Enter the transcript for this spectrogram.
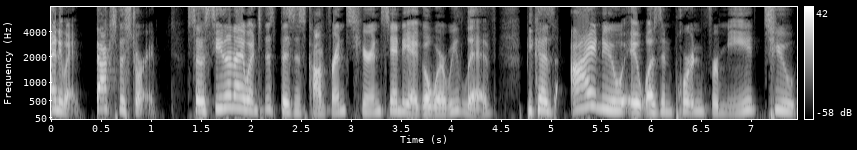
Anyway, back to the story. So Sina and I went to this business conference here in San Diego where we live because I knew it was important for me to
